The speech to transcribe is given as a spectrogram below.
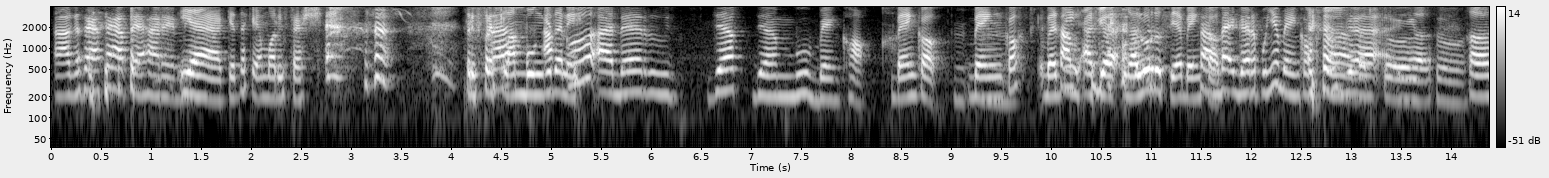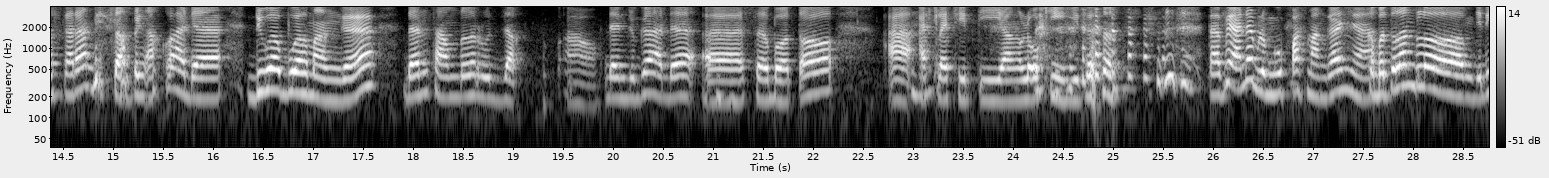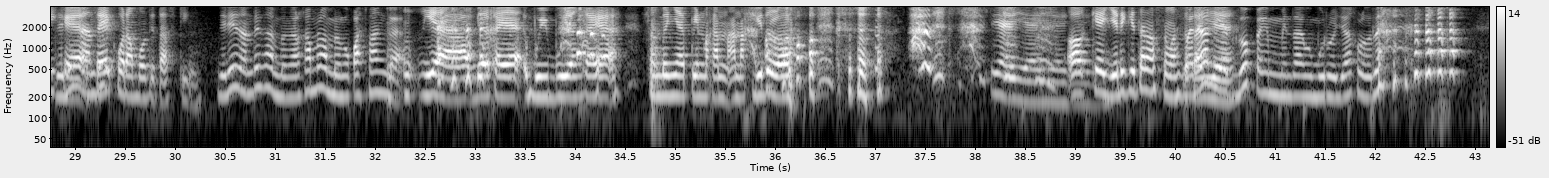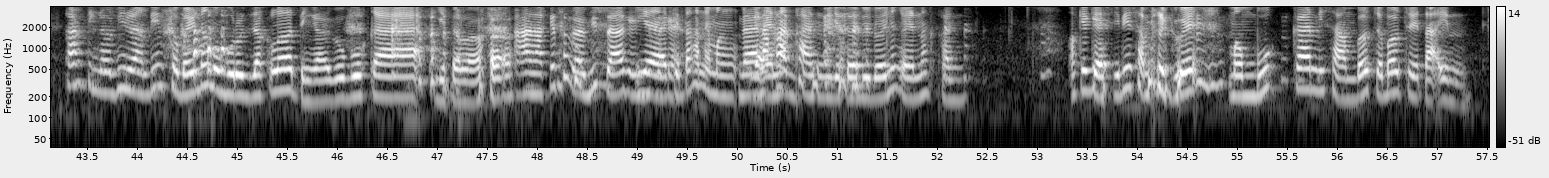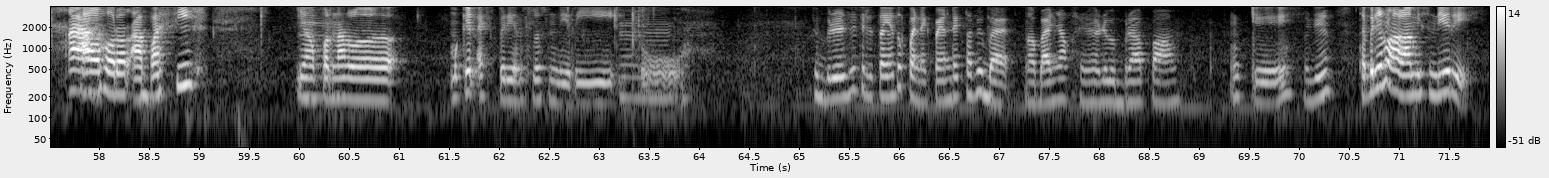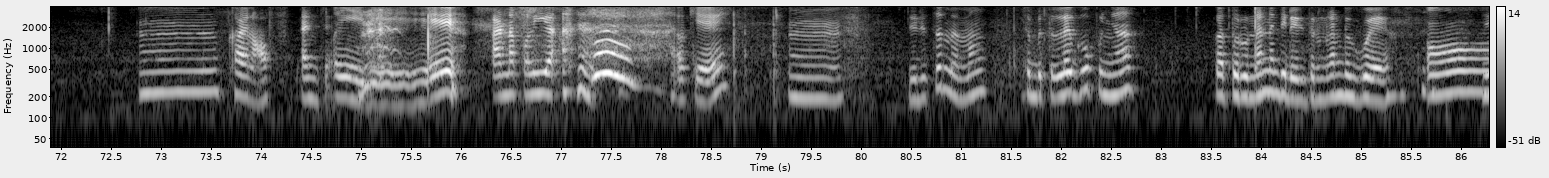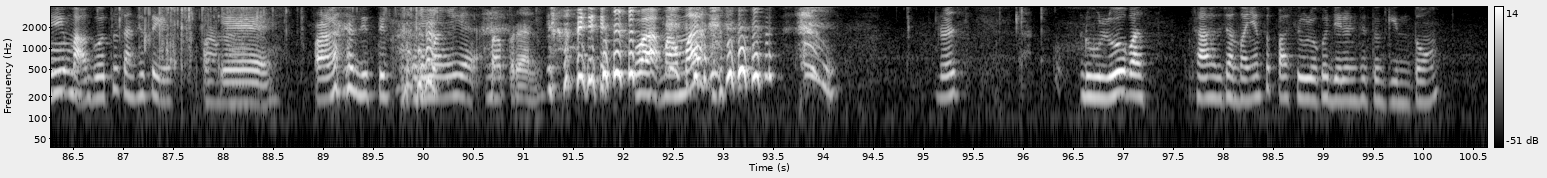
Agak sehat-sehat ya hari ini. Iya kita kayak mau refresh, refresh lambung kita nih. Aku ada rujak jambu Bangkok. Bangkok, Bangkok berarti Sam- agak nggak lurus ya Bangkok. Sampai garpunya Bangkok juga Betul. gitu. Kalau sekarang di samping aku ada dua buah mangga dan sambal rujak. Wow. Dan juga ada eh, sebotol uh, es leciti yang loki gitu. Tapi anda belum ngupas mangganya Kebetulan belum, jadi, Jadi kayak nanti- saya kurang multitasking. Jadi nanti sambil ngerekam lo ambil ngupas mangga Iya, biar kayak ibu-ibu yang kayak sambil nyiapin makan anak gitu loh. Iya iya iya iya. Oke, jadi kita langsung masuk Padahal aja. niat gue pengen minta bumbu rujak lo Kan tinggal bilang, Din cobain dong bumbu rujak lo, tinggal gue buka gitu loh. Anaknya tuh gak bisa kayak gitu Iya, kayak, kita kan emang nggak gak enakan. enakan gitu, dua-duanya gak enakan. Oke guys, jadi sambil gue membuka nih sambal, coba lo ceritain Ah. hal horor apa sih yang pernah lo mungkin experience lo sendiri gitu. Sebenarnya sih ceritanya tuh pendek-pendek tapi ba nggak banyak sih ada beberapa. Oke. Jadi Tapi ini lo alami sendiri. hmm, kind of anjay. Wih. Anak lia. Oke. hmm, jadi tuh memang sebetulnya gue punya keturunan yang tidak diturunkan ke gue. Oh. Jadi mak gue tuh sensitif. Orang Oke. Orangnya sensitif. Emang iya, baperan. Wah, mama. Terus dulu pas salah satu contohnya tuh pas dulu kejadian situ gintung.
